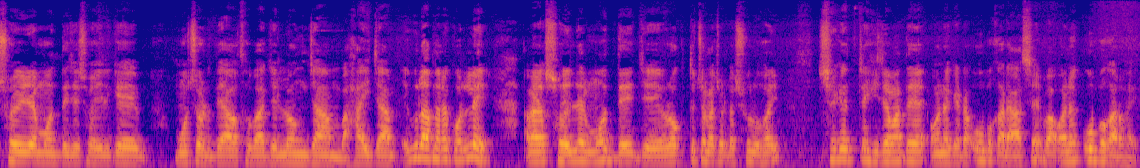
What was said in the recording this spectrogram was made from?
শরীরের মধ্যে যে শরীরকে মোচড় দেওয়া অথবা যে লং জাম্প বা হাই জাম্প এগুলো আপনারা করলে আপনার শরীরের মধ্যে যে রক্ত চলাচলটা শুরু হয়, সেক্ষেত্রে হিজামাতে অনেক এটা উপকারে আসে বা অনেক উপকার হয়।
